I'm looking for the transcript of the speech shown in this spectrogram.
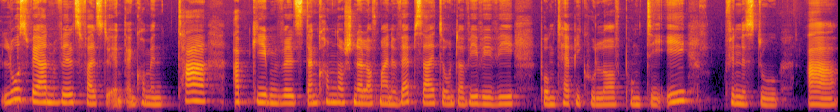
loswerden willst, falls du irgendeinen Kommentar abgeben willst, dann komm doch schnell auf meine Webseite unter www.happycoollove.de. Findest du A,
